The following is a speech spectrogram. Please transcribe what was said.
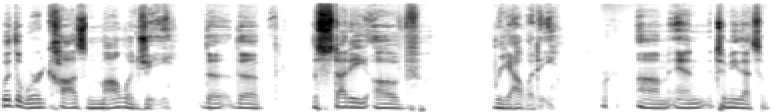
with the word cosmology, the the the study of reality. Right. Um, and to me, that's a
